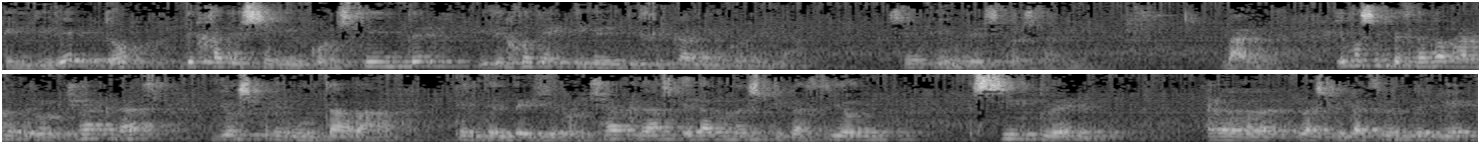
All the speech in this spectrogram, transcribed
en directo, deja de ser inconsciente y dejo de identificarme con ella. ¿Se entiende esto hasta aquí? Vale. Hemos empezado hablando de los chakras. Yo os preguntaba qué entendéis de los chakras. Era una explicación simple, eh, la explicación de que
